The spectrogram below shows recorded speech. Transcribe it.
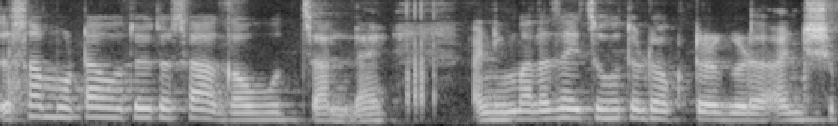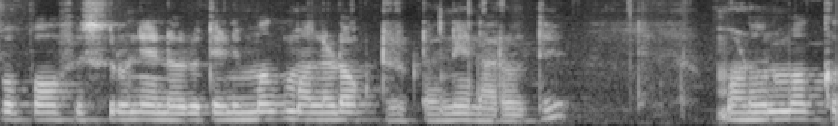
जसा मोठा होतोय तसा आगाऊ होत चालला आहे आणि मला जायचं होतं डॉक्टरकडं. अंशी पप्पा ऑफिसवरून येणार होते आणि मग मला डॉक्टरकडं नेणार होते. म्हणून मग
